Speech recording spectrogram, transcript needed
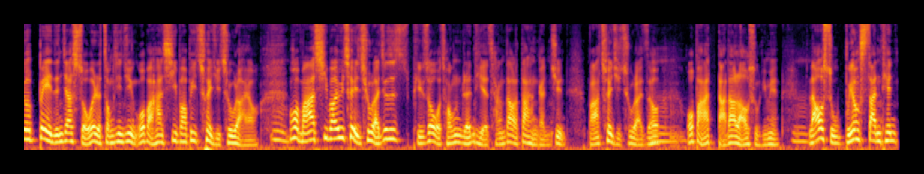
就被人家所谓的中性菌，我把它细胞壁萃取出来哦。嗯，我把它细胞壁萃取出来，就是比如说我从人体的肠道的大肠杆菌把它萃取出来之后，我把它打到老鼠里面，老鼠不用三天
